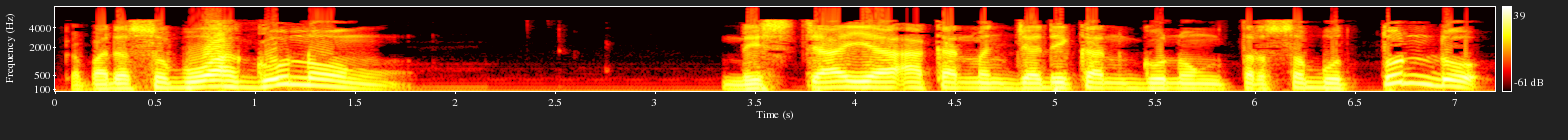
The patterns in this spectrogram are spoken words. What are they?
kepada sebuah gunung, niscaya akan menjadikan gunung tersebut tunduk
